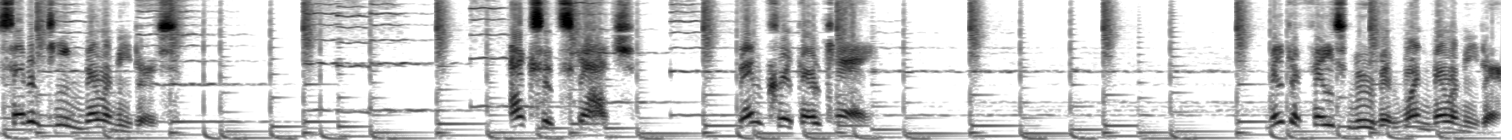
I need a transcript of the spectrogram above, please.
17 millimeters. Exit sketch. Then click OK. Make a face move at 1 millimeter.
